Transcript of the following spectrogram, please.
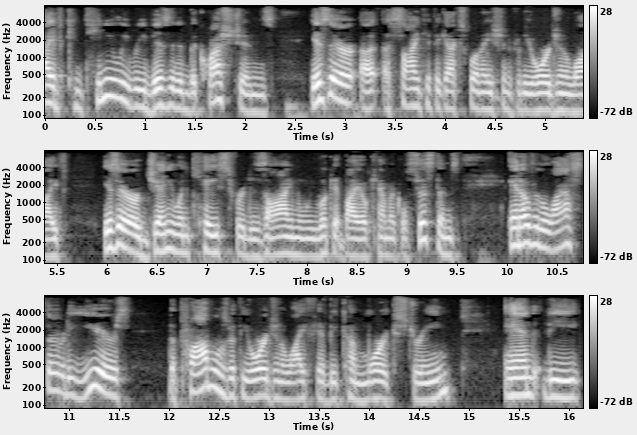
I've continually revisited the questions, is there a, a, scientific explanation for the origin of life? Is there a genuine case for design when we look at biochemical systems? And over the last 30 years, the problems with the origin of life have become more extreme and the,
